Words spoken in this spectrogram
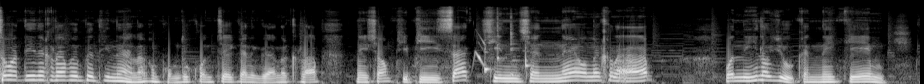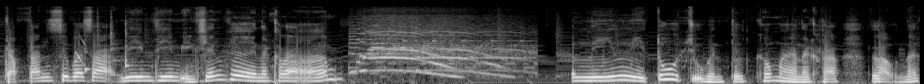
สวัสดีนะครับเพื่อนๆที่น่ารักของผมทุกคนเจอกันอีกแล้วนะครับ ในช่อง PP Z Chin Channel นะครับ วันนี้เราอยู่กันในเกม กับตันซึบาสะดีมทีมอีกเช่นเคยนะครับวันนี้มีตู้จูเวนตุสเข้ามานะครับ เหล่านัก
